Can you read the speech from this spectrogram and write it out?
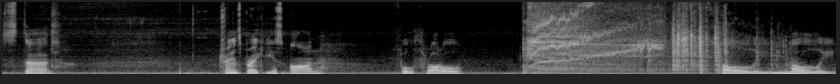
Start. Trans brake is on. Full throttle. Holy moly.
